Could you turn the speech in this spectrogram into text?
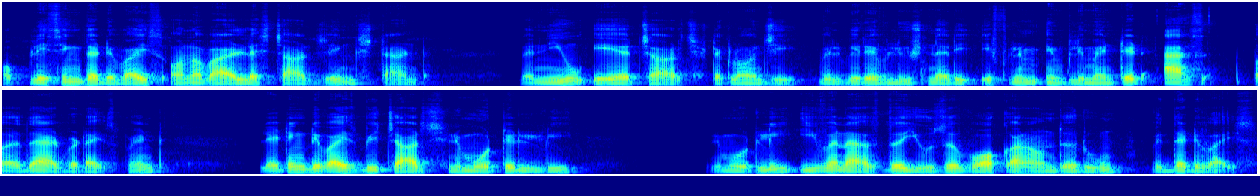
or placing the device on a wireless charging stand. The new air charge technology will be revolutionary if implemented as per the advertisement, letting device be charged remotely remotely even as the user walk around the room with the device.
